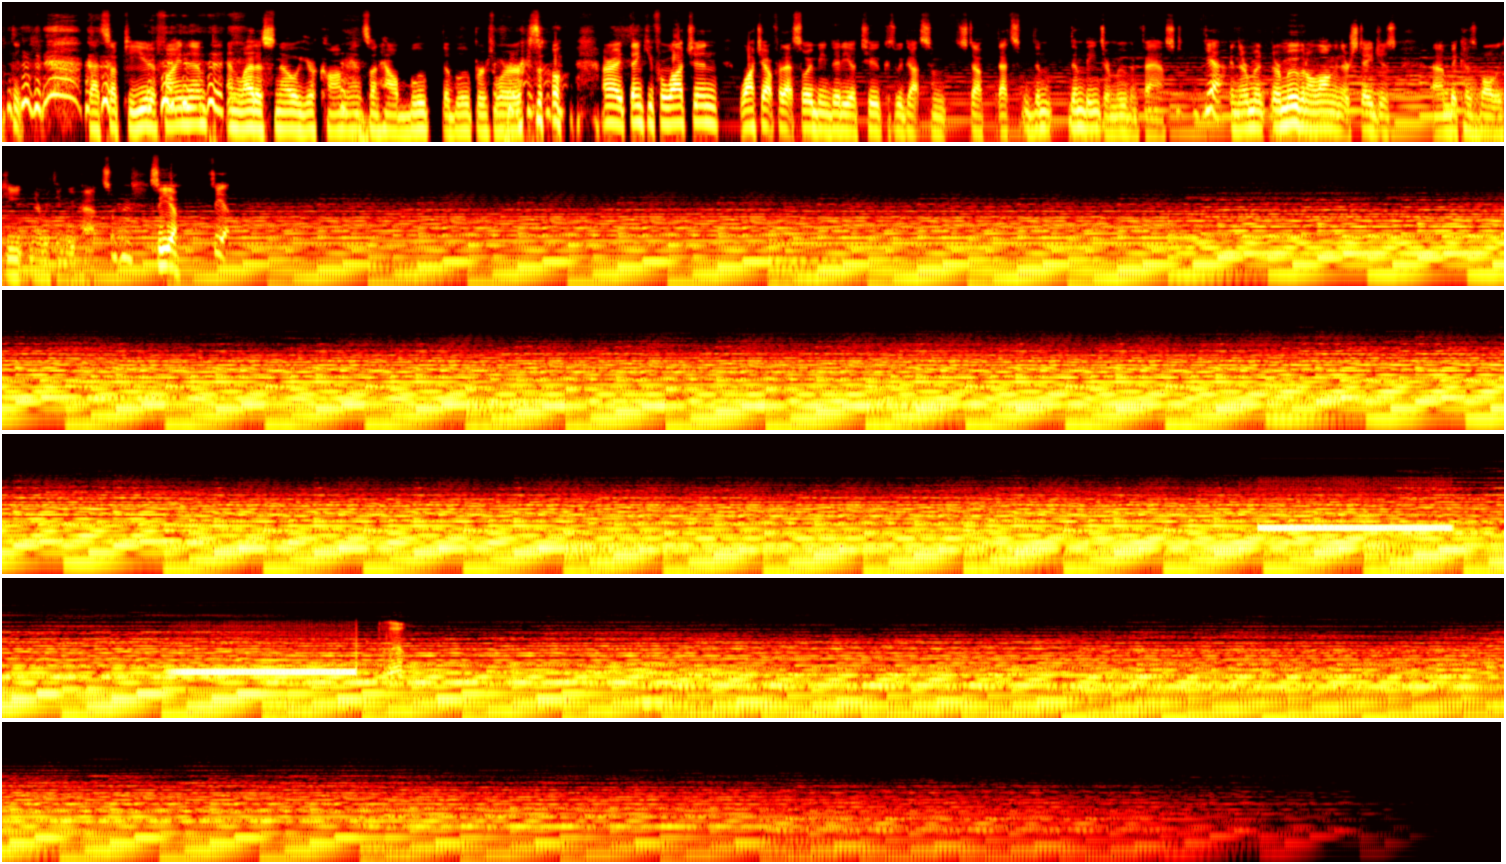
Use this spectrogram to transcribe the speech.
that's up to you to find them and let us know your comments on how bloop the bloopers were. So, all right, thank you for watching. Watch out for that soybean video too, because we got some stuff. That's them. Them beans are moving fast, yeah. and they're they're moving along in their stages um, because of all the heat and everything we've had. So, Mhm. see ya. See ya.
